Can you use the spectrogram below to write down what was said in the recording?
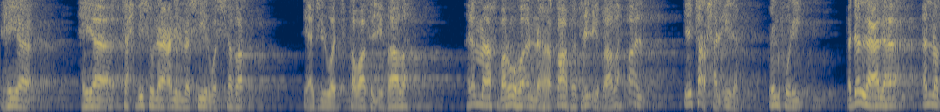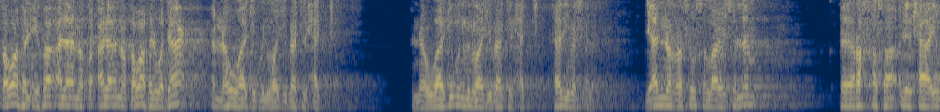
هي هي تحبسنا عن المسير والسفر لأجل طواف الإفاضة؟ فلما أخبروه أنها طافت للإفاضة قال ترحل إذن انفري. فدل على أن طواف الإفاء على أن على أن طواف الوداع أنه واجب من واجبات الحج. أنه واجب من واجبات الحج. هذه مسألة. لأن الرسول صلى الله عليه وسلم آه، رخص للحائض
